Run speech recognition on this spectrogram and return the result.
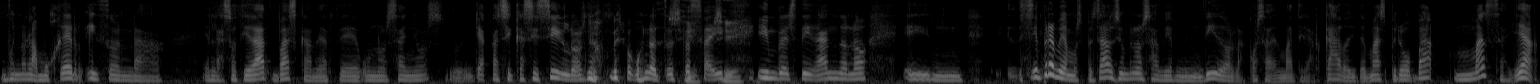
bueno la mujer hizo en la en la sociedad vasca de hace unos años, ya casi casi siglos, ¿no? Pero bueno, tú estás ahí investigándolo. Y, siempre habíamos pensado, siempre nos habían vendido la cosa del matriarcado y demás, pero va más allá.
